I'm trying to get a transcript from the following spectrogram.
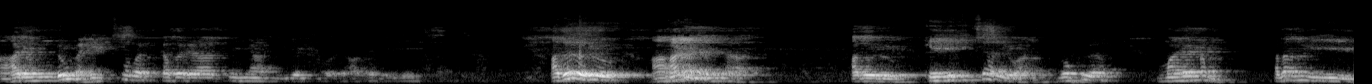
ആരുണ്ടും ഞാൻ അത് ഒരു ആടലല്ല അതൊരു തിരിച്ചറിവാണ്. നോക്കുക. മരണം. അതാണ് ഈ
